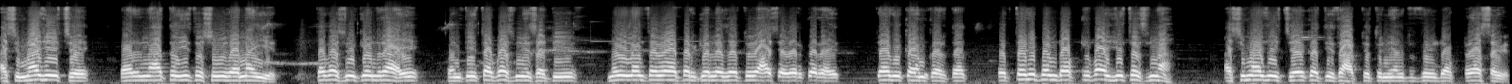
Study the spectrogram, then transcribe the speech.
अशी माझी इच्छा आहे. कारण आता इथं सुविधा नाही आहेत तपासणी केंद्र आहे पण ते तपासणीसाठी महिलांचा वापर केला जातो आशा वर्कर आहेत. त्या बी काम करतात. पण तरी पण डॉक्टर पाहिजेतच ना. अशी माझी इच्छा आहे का तिथं हप्त्यातून एकदा तरी डॉक्टर असावेत.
